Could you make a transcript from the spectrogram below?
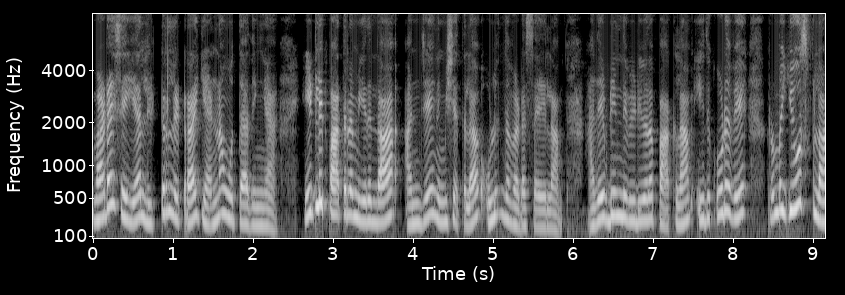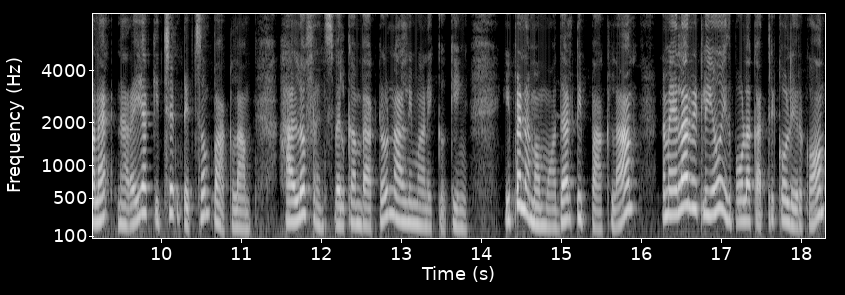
வடை செய்ய லிட்டர் லிட்டராக எண்ணெய் ஊற்றாதீங்க இட்லி பாத்திரம் இருந்தால் அஞ்சே நிமிஷத்தில் உளுந்த வடை செய்யலாம். அது எப்படி இந்த வீடியோவில் பார்க்கலாம் இது கூடவே ரொம்ப யூஸ்ஃபுல்லான நிறைய கிச்சன் டிப்ஸும் பார்க்கலாம் hello friends welcome back to Nalini Mani cooking இப்போ நம்ம முதல் டிப் பார்க்கலாம் நம்ம எல்லார் வீட்லேயும் இது போல் கத்திரிக்கோல் இருக்கும்.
